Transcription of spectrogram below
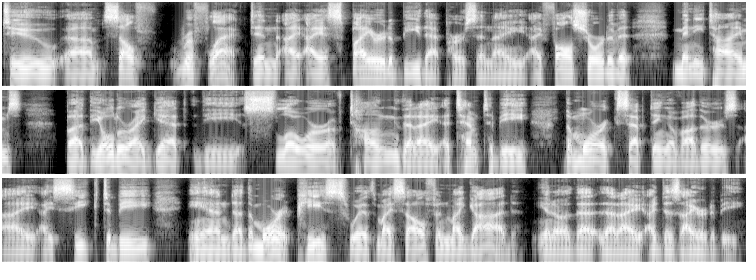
to um, self reflect. And I, I, aspire to be that person. I, I fall short of it many times. But the older I get, the slower of tongue that I attempt to be, the more accepting of others I, I seek to be, and uh, the more at peace with myself and my God, you know, that, that I, I desire to be.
